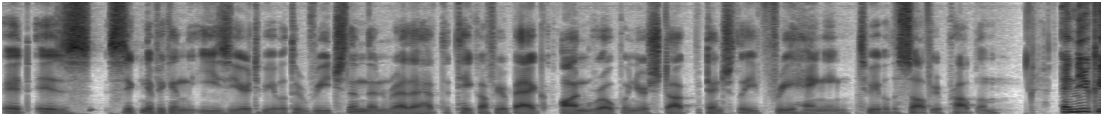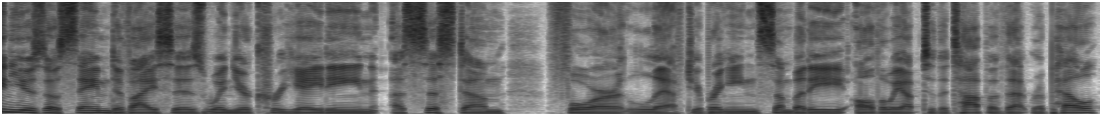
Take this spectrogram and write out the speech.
It is significantly easier to be able to reach them than rather have to take off your bag on rope when you're stuck, potentially free hanging, to be able to solve your problem. And you can use those same devices when you're creating a system for lift. You're bringing somebody all the way up to the top of that rappel.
